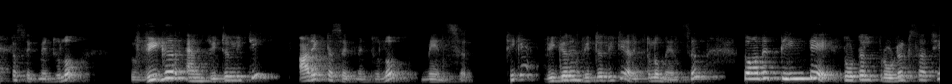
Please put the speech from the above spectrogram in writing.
একটা সেগমেন্ট হলো ভিগার অ্যান্ড ভিটালিটি আরেকটা সেগমেন্ট হলো মেনসেল আছে? ভিগার অ্যান্ড ভিটালিটি আরেকটা হলো মেনসেল তো আমাদের তিনটে টোটাল প্রোডাক্টস আছে।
